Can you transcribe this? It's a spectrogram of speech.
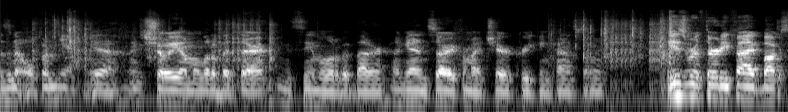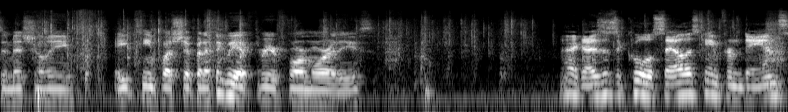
doesn't it open? Yeah. Yeah, I can show you them a little bit there. You can see them a little bit better. Again, sorry for my chair creaking constantly. These were 35 bucks initially, 18 plus shipping. I think we have three or four more of these. All right, guys. This is a cool sale. This came from Dan's.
